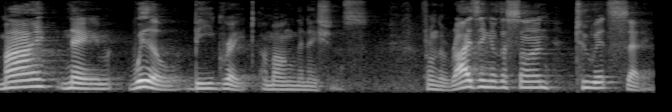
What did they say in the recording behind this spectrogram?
My name will be great among the nations, from the rising of the sun to its setting.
